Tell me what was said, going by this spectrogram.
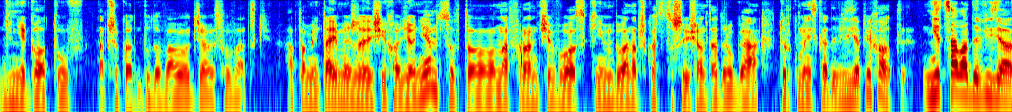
Linie gotów na przykład budowały oddziały słowackie. A pamiętajmy, że jeśli chodzi o Niemców, to na froncie włoskim była na przykład 162. Turkmeńska Dywizja Piechoty. Nie cała dywizja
